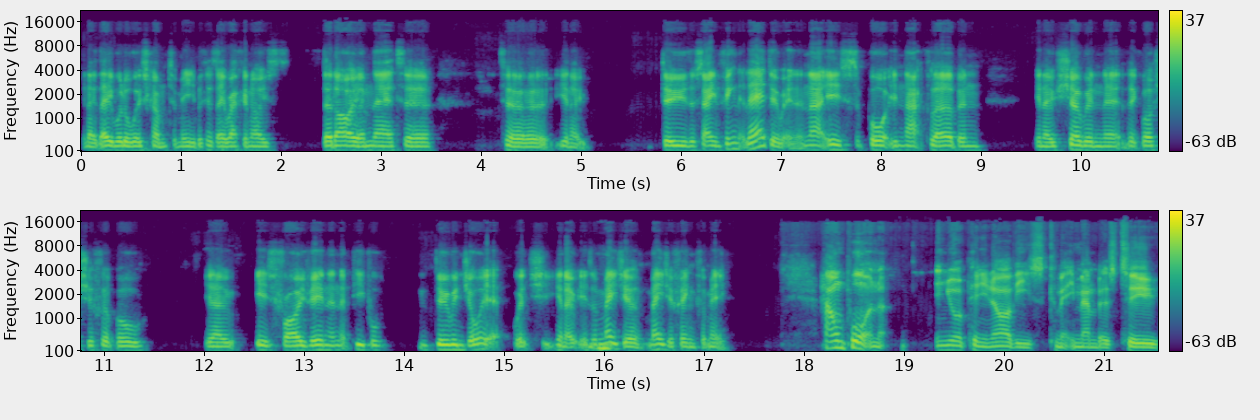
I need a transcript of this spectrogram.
you know they will always come to me because they recognise that I am there to to you know do the same thing that they're doing, and that is supporting that club and you know showing that, that Gloucester football you know is thriving and that people do enjoy it, which you know is a mm-hmm. major major thing for me. How important, in your opinion, are these committee members to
